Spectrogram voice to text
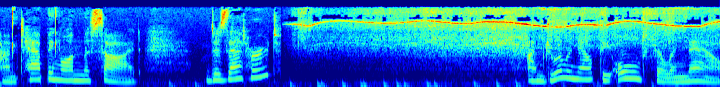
I'm tapping on the side. Does that hurt? I'm drilling out the old filling now.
